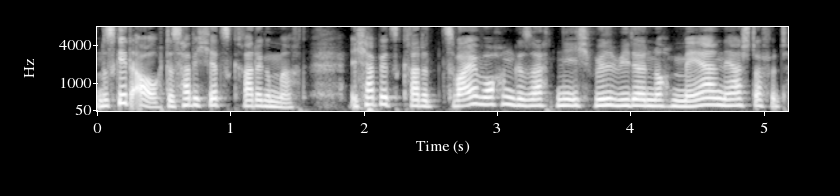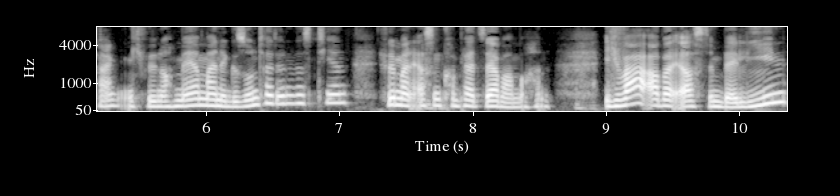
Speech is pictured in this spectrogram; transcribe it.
Und das geht auch. Das habe ich jetzt gerade gemacht. Ich habe jetzt gerade zwei Wochen gesagt, nee, ich will wieder noch mehr Nährstoffe tanken. Ich will noch mehr in meine Gesundheit investieren. Ich will mein Essen komplett selber machen. Ich war aber erst in Berlin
